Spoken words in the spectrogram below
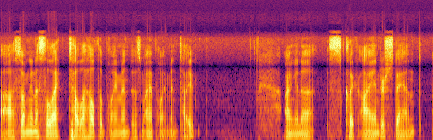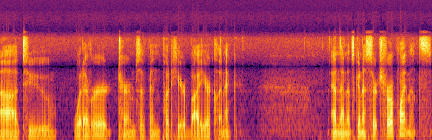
Uh, so I'm going to select telehealth appointment as my appointment type. I'm going to click I understand uh, to whatever terms have been put here by your clinic. And then it's going to search for appointments.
